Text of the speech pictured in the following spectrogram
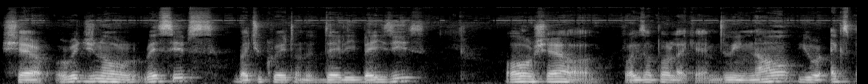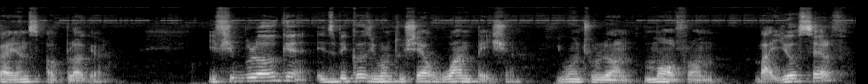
share original recipes that you create on a daily basis, or share, for example, like I'm doing now, your experience of blogger. If you blog, it's because you want to share one passion. You want to learn more from by yourself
